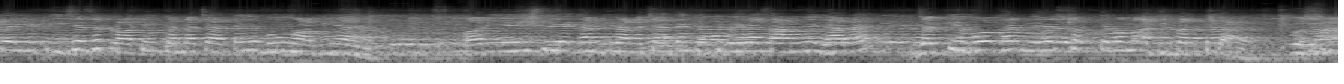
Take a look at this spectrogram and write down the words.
के ये पीछे से प्लॉटिंग करना चाहते हैं ये भू माफिया हैं। और ये इसलिए घर गिराना चाहते हैं क्योंकि मेरा सामने घर है जबकि वो घर मेरे स्वत्व एवं अधिपत्य का है। उसमें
